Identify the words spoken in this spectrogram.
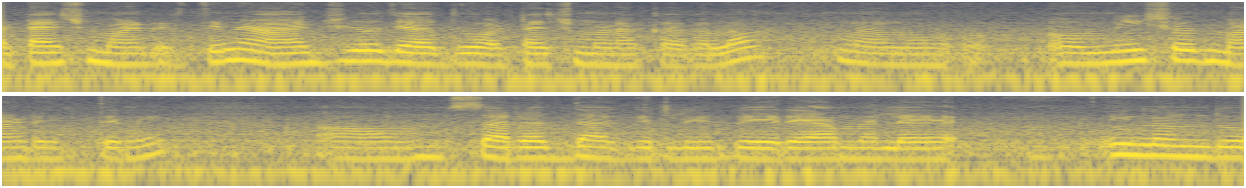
ಅಟ್ಯಾಚ್ ಮಾಡಿರ್ತೀನಿ. ಆಜಿಯೋದು ಯಾವುದು ಅಟ್ಯಾಚ್ ಮಾಡೋಕ್ಕಾಗಲ್ಲ, ನಾನು ಮೀಶೋದು ಮಾಡಿರ್ತೀನಿ. ಸರದ್ದಾಗಿರಲಿ ಬೇರೆ ಆಮೇಲೆ ಇನ್ನೊಂದು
